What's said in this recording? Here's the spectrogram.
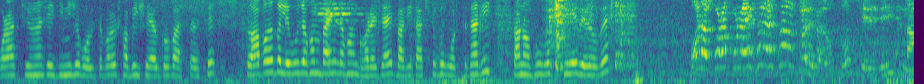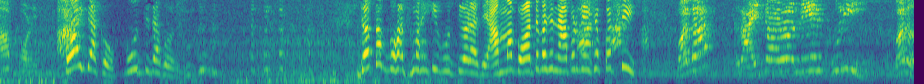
করার ছিল না সেই জিনিসও বলতে পারো সবই শেয়ার করব আস্তে আস্তে। তো আপাতত লেবু যখন পাইনি তখন ঘরে যাই বাকি কাজটুকু করতে থাকি কারণ অপূর্ব খেয়ে বেরোবে। ওই দেখো বুদ্ধি দেখো। যত বদমাইশি বুদ্ধি ওর আছে। আম্মা পড়াতে পারছে না পড়তে এইসব করছিস? বলো রাইচরণের কুড়ি বলো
